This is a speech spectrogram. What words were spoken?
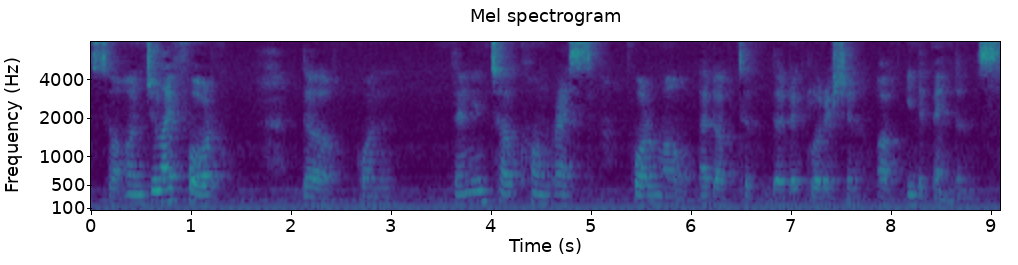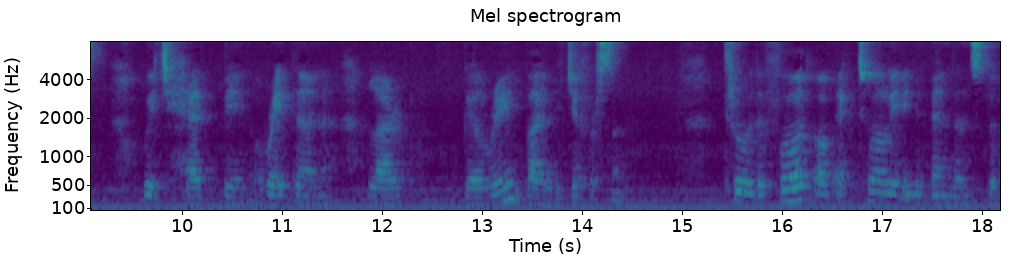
So on July 4th, the Continental Congress formally adopted the Declaration of Independence, which had been written largely by Jefferson through the vote of actually independence took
